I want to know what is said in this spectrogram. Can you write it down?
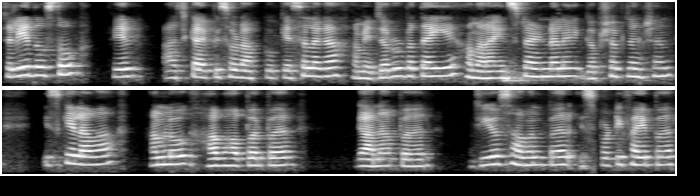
चलिए दोस्तों, फिर आज का एपिसोड आपको कैसा लगा हमें ज़रूर बताइए। हमारा इंस्टा हैंडल है गपशप जंक्शन इसके अलावा हम लोग हब हॉपर पर गाना पर जियो सावन पर स्पॉटिफाई पर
